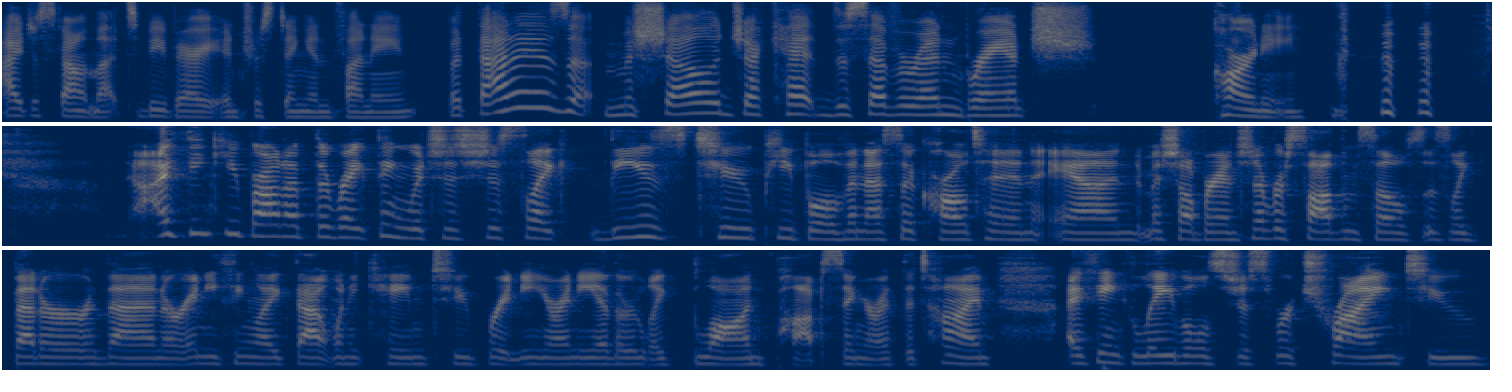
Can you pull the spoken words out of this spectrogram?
I just found that to be very interesting and funny. But that is Michelle Jacquet DeSevren Branch Carney. I think you brought up the right thing, which is just like these two people, Vanessa Carlton and Michelle Branch, never saw themselves as like better than or anything like that when it came to Britney or any other like blonde pop singer at the time. I think labels just were trying to,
